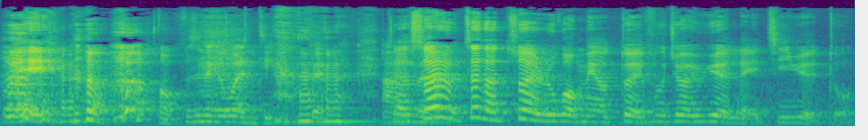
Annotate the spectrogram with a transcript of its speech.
对，哦，不是那个问题，对 对，所以这个罪如果没有对付，就会越累积越多。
